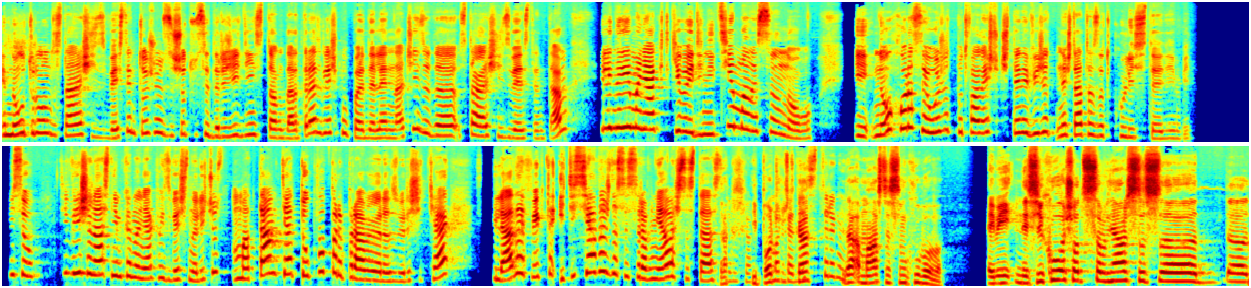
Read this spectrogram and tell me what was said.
е много трудно да станеш известен, точно защото се държи един стандарт. Трябва да гледаш по определен начин, за да станеш известен там. Или нали има някакви такива единици, ама не са много. И много хора се лъжат по това нещо, че те не виждат нещата зад колисите един вид. Мисъл, ти виждаш една снимка на някаква известна личност, ма там тя толкова преправена, разбираш, и тя е хиляда ефекта и ти сядаш да се сравняваш с тази Да, снимка. и почваш така? Да, ама аз не съм хубава. Еми, не си хубава, защото се сравняваш с а, а,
